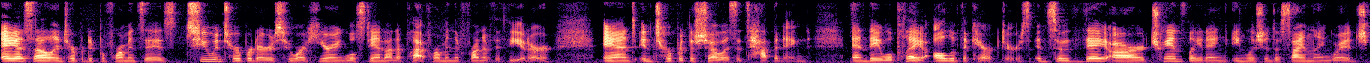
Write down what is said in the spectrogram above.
ASL interpreted performances, two interpreters who are hearing will stand on a platform in the front of the theater and interpret the show as it's happening. And they will play all of the characters. And so they are translating English into sign language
